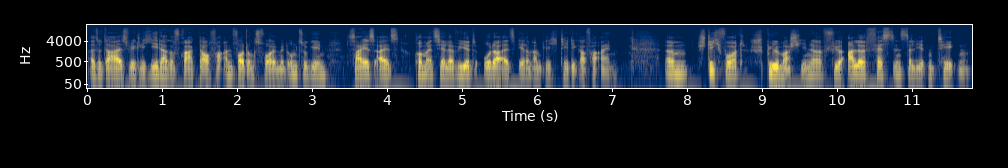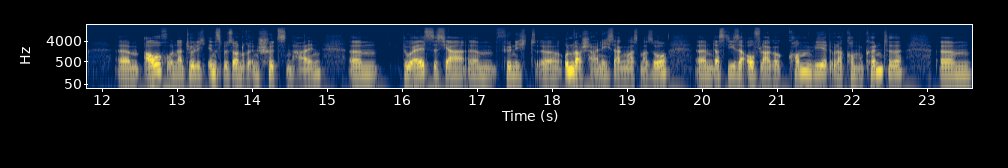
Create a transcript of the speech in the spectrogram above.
Also da ist wirklich jeder gefragt, da auch verantwortungsvoll mit umzugehen, sei es als kommerzieller Wirt oder als ehrenamtlich tätiger Verein. Ähm, Stichwort Spülmaschine für alle fest installierten Theken. Ähm, auch und natürlich insbesondere in Schützenhallen. Ähm, Du hältst es ja ähm, für nicht äh, unwahrscheinlich, sagen wir es mal so, ähm, dass diese Auflage kommen wird oder kommen könnte. Ähm,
